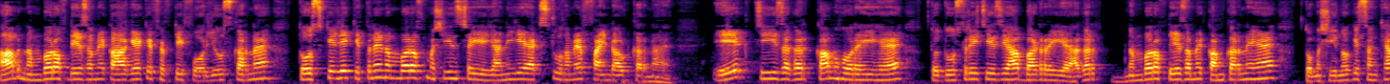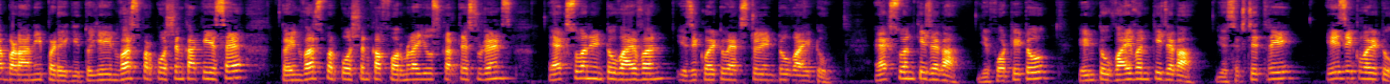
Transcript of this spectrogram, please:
अब नंबर ऑफ़ डेज़ हमें कहा गया कि 54 यूज़ करना है। तो उसके लिए कितने नंबर ऑफ़ मशीन चाहिए? यानी ये x2 हमें फाइंड आउट करना है। एक चीज़ अगर कम हो रही है तो दूसरी चीज़ यहाँ बढ़ रही है। अगर नंबर ऑफ़ डेज़ हमें कम करने हैं तो मशीनों की संख्या बढ़ानी पड़ेगी। तो ये इनवर्स प्रपोर्शन का केस है। तो इनवर्स प्रपोर्शन का फॉर्मूला यूज़ करते हैं students x one into y one is equal to x two into y two x one की जगह ये forty two into y one की जगह ये sixty three is equal to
